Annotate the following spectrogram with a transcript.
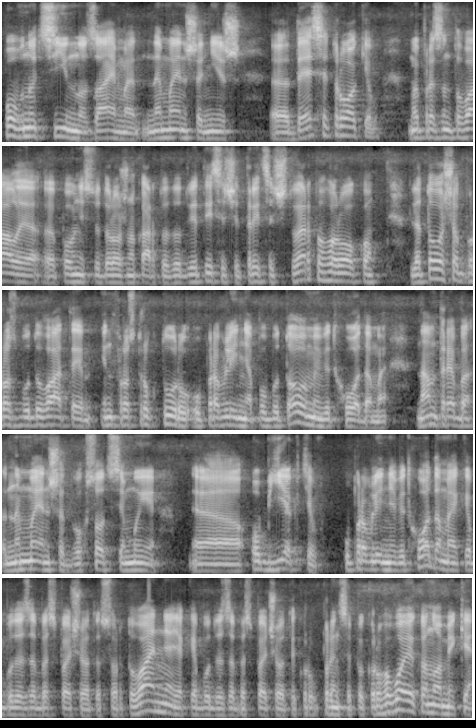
повноцінно займе не менше ніж е, 10 років. Ми презентували е, повністю дорожню карту до 2034 року для того, щоб розбудувати інфраструктуру управління побутовими відходами. Нам треба не менше 207 е, об'єктів управління відходами, яке буде забезпечувати сортування, яке буде забезпечувати принципи кругової економіки,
